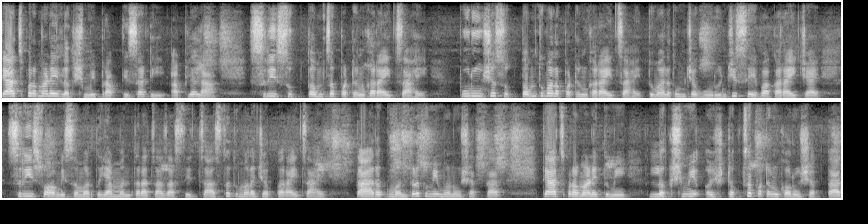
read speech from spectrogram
त्याचप्रमाणे लक्ष्मी प्राप्तीसाठी आपल्याला श्री सुक्तमचं पठण करायचं आहे. पुरुष सुक्तम तुम्हाला पठन करायचं आहे. तुम्हाला तुमच्या गुरूंची सेवा करायची आहे. श्री स्वामी समर्थ या मंत्राचा जास्तीत जास्त तुम्हाला जप करायचा आहे. तारक मंत्र तुम्ही म्हणू शकतात. त्याचप्रमाणे तुम्ही लक्ष्मी अष्टकचं पठन करू शकतात.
